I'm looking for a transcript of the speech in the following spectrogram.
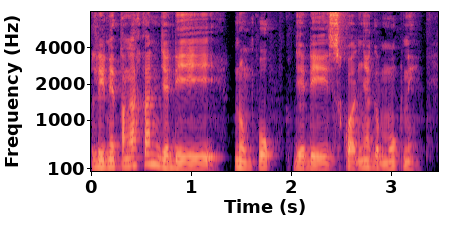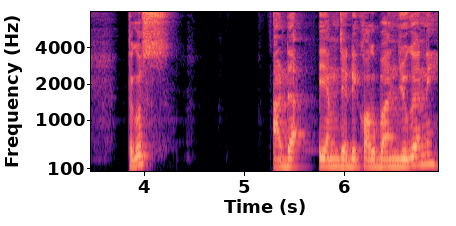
lini tengah kan jadi numpuk jadi skuadnya gemuk nih terus ada yang jadi korban juga nih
